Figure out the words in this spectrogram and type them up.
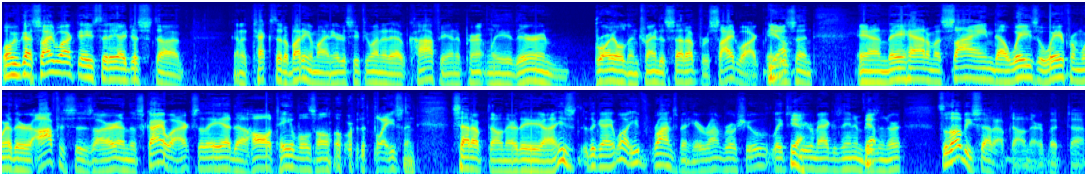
Well, we've got sidewalk days today. I just uh, kind of texted a buddy of mine here to see if he wanted to have coffee, and apparently they're embroiled in trying to set up for sidewalk days, Yep. and and they had them assigned uh, ways away from where their offices are in the skywalk, so they had to haul tables all over the place and set up down there. They uh, he's the guy. Well, Ron's been here. Ron Brochu, Lake Yeah. Superior Magazine and Yep. Business North. So they'll be set up down there, but uh,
